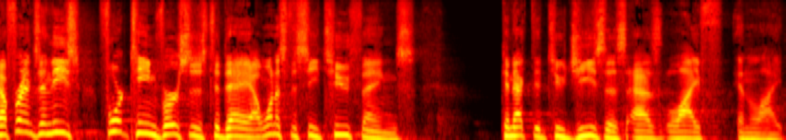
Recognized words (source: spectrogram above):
Now, friends, in these 14 verses today, I want us to see two things connected to Jesus as life and light.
